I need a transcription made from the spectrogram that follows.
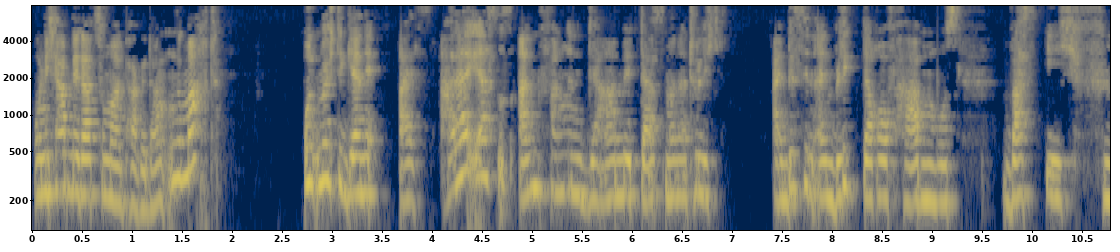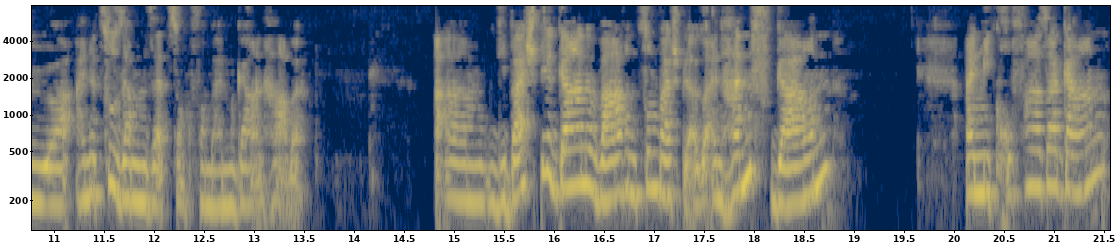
Und ich habe mir dazu mal ein paar Gedanken gemacht und möchte gerne als allererstes anfangen damit, dass man natürlich ein bisschen einen Blick darauf haben muss, was ich für eine Zusammensetzung von meinem Garn habe. Ähm, die Beispielgarne waren zum Beispiel also ein Hanfgarn, ein Mikrofasergarn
